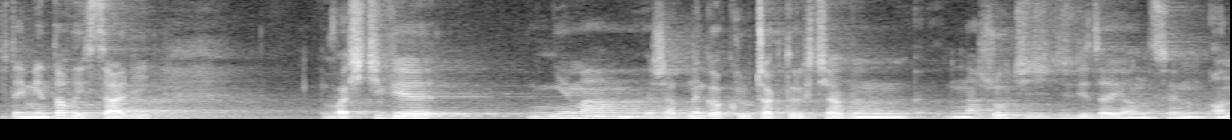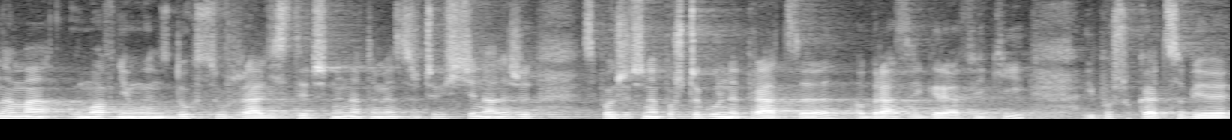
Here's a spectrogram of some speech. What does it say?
w tej miętowej sali właściwie nie mam żadnego klucza, który chciałbym narzucić zwiedzającym. Ona ma, umownie mówiąc, duch surrealistyczny, natomiast rzeczywiście należy spojrzeć na poszczególne prace, obrazy i grafiki i poszukać sobie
